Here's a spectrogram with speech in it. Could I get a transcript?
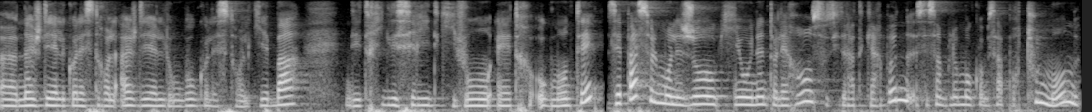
un HDL cholestérol HDL, donc bon cholestérol qui est bas, des triglycérides qui vont être augmentés. C'est pas seulement les gens qui ont une intolérance aux hydrates de carbone, c'est simplement comme ça pour tout le monde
